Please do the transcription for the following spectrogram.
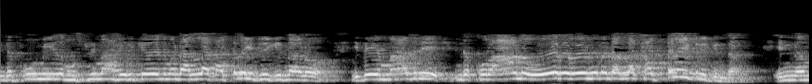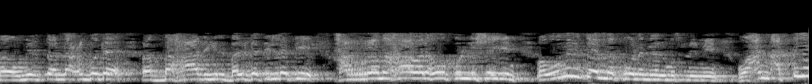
இந்த பூமியில முஸ்லிமாக இருக்க வேண்டும் என்று அல்லாஹ் கட்டளையிட்டு இருக்கின்றானோ இதே மாதிரி இந்த குரான ஓத வேண்டும் என்று அல்லாஹ் கட்டளையிட்டு இருக்கின்றான் إنما أمرت أن أعبد رب هذه البلدة التي حرمها وله كل شيء وأمرت أن أكون من المسلمين وأن أتلو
